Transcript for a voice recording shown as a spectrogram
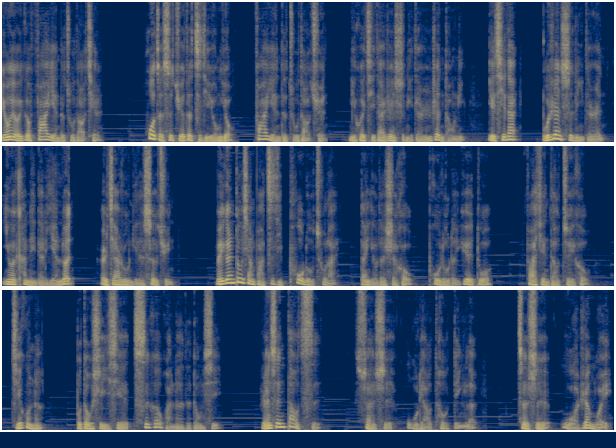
拥有一个发言的主导权，或者是觉得自己拥有发言的主导权。你会期待认识你的人认同你，也期待不认识你的人因为看你的言论而加入你的社群。每个人都想把自己暴露出来，但有的时候暴露的越多，发现到最后，结果呢，不都是一些吃喝玩乐的东西？人生到此算是无聊透顶了。这是我认为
